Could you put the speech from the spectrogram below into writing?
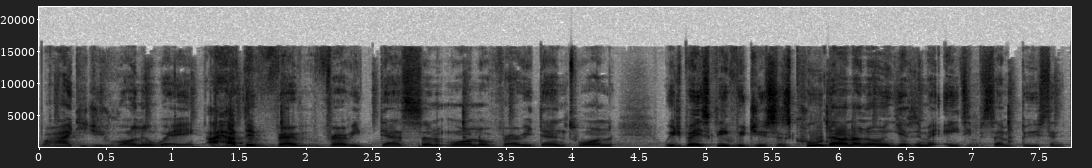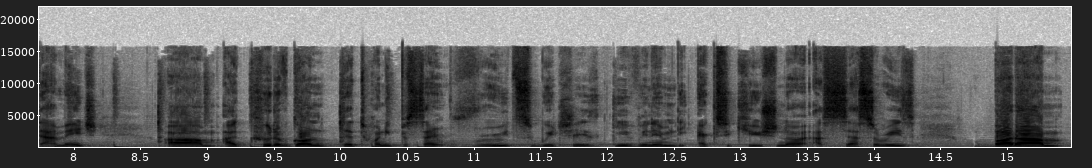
why did you run away? I have the very very decent one or very dent one, which basically reduces cooldown and only gives him an 18% boost in damage. Um, I could have gone the 20% route, which is giving him the executioner accessories, but um,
